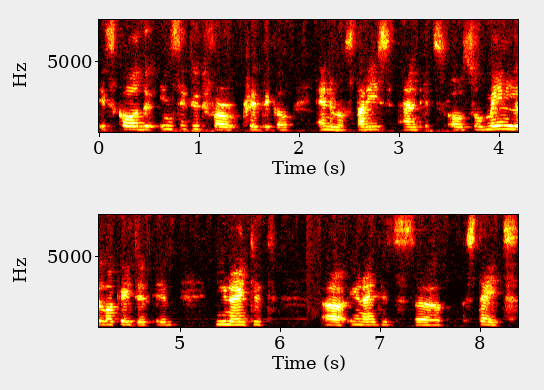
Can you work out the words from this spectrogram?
it's called the Institute for Critical Animal Studies, and it's also mainly located in United uh, United uh, States.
